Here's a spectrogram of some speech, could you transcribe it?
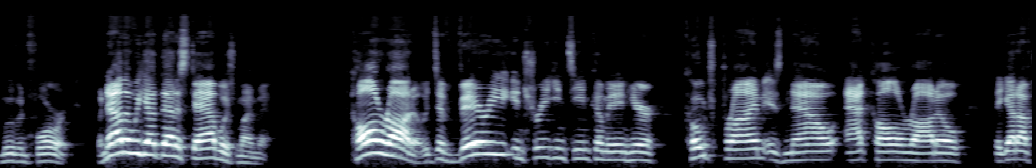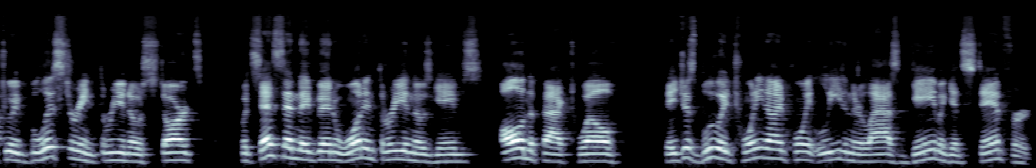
moving forward. But now that we got that established, my man, Colorado, it's a very intriguing team coming in here. Coach Prime is now at Colorado. They got off to a blistering 3 0 start. But since then, they've been one and three in those games, all in the Pac 12. They just blew a 29 point lead in their last game against Stanford.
